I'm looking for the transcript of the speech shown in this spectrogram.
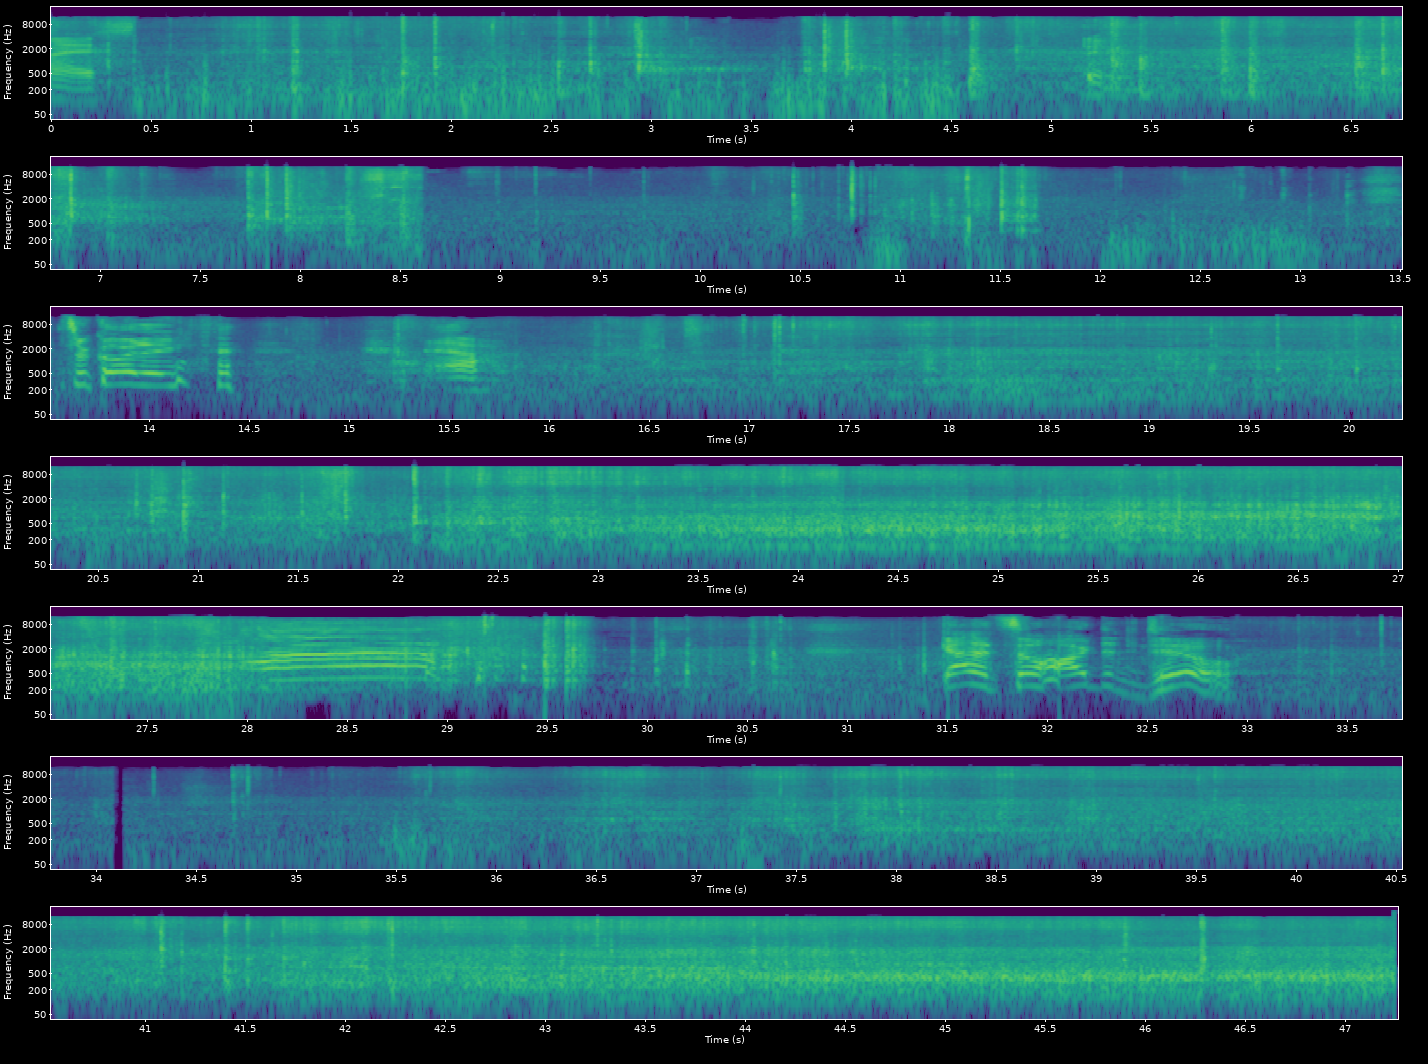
Nice. it's recording. Ow. God, it's so hard to do.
